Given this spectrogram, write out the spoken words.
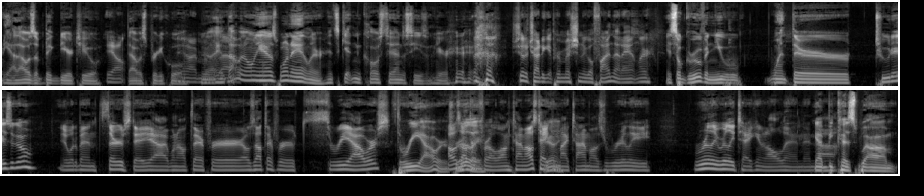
Yeah, that was a big deer too. Yeah. That was pretty cool. Yeah, I remember Like, that. one only has one antler. It's getting close to end of season here. Should have tried to get permission to go find that antler. and so Grooven, you went there two days ago. It would have been Thursday. Yeah, I went out there for. I was out there for three hours. Three hours. I was really? out there for a long time. I was taking Really? my time. I was really, really, really taking it all in. And Yeah, uh, because um,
